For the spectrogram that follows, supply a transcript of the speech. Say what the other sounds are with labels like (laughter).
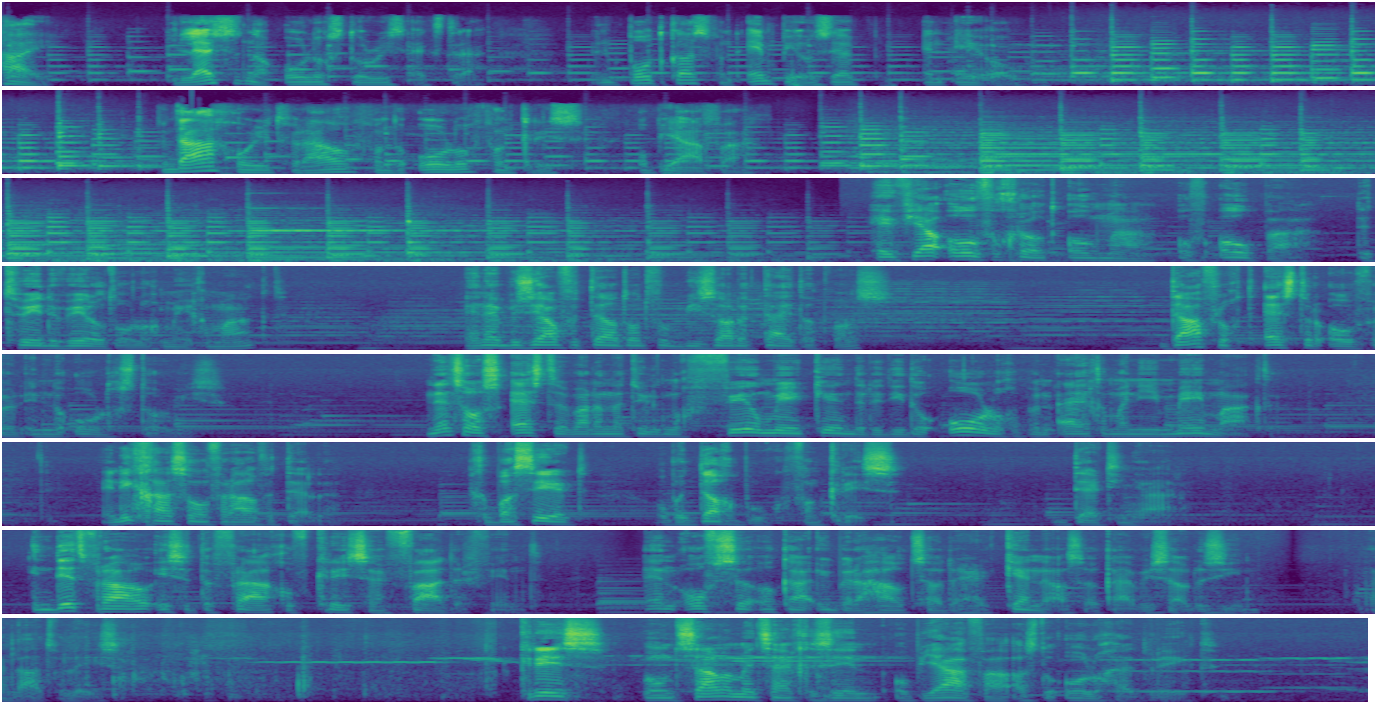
Hi, je luistert naar Oorlog Stories Extra, een podcast van NPO ZEP en EO. Vandaag hoor je het verhaal van de oorlog van Chris op Java. Heeft jouw overgrootoma of opa de Tweede Wereldoorlog meegemaakt? En hebben ze jou verteld wat voor bizarre tijd dat was? Daar vlogt Esther over in de oorlogstories. Net zoals Esther waren er natuurlijk nog veel meer kinderen die de oorlog op hun eigen manier meemaakten. En ik ga zo'n verhaal vertellen, gebaseerd op het dagboek van Chris, 13 jaar. In dit verhaal is het de vraag of Chris zijn vader vindt en of ze elkaar überhaupt zouden herkennen als ze elkaar weer zouden zien. En laten we lezen. Chris woont samen met zijn gezin op Java als de oorlog uitbreekt.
